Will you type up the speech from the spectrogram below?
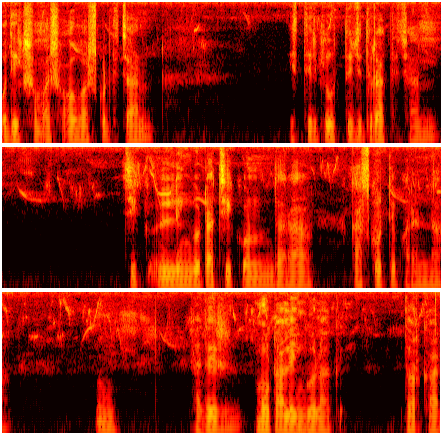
অধিক সময় সহবাস করতে চান, স্ত্রীকে উত্তেজিত রাখতে চান, চিক, লিঙ্গটা চিকন যারা কাজ করতে পারেন না। যাদের মোটা লিঙ্গ লাগে, দরকার।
